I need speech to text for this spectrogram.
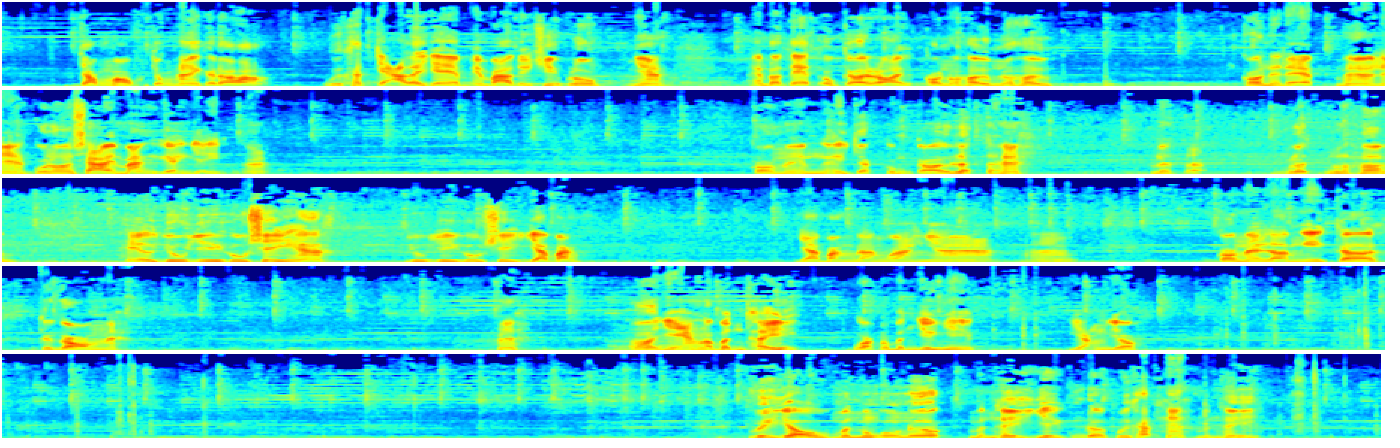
trong một, trong hai cái đó, quý khách trả lại cho em. Em bao tiền ship luôn, nha. Em đã test, ok rồi. Con nào hư, nó hư. Con này đẹp, ha, nè. Của nó sao, em bán gan vậy? Ha. Con này em nghĩ chắc cũng cỡ lít ha. Lít à. lít là hơn. Hiệu Yuji Gucci ha. Yuji Gucci da băng. Da băng đàng hoàng nha. Đó. con này làm nghĩa cơ, cái gòn nè. Ha. nó dạng là bình thủy hoặc là bình giữ nhiệt. Dặn vô. Ví dụ, mình muốn uống nước, mình hí gì cũng được, quý khách ha, mình hí.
